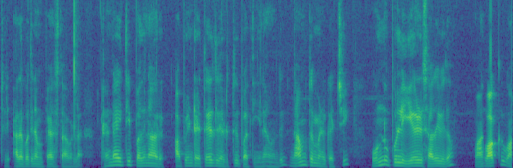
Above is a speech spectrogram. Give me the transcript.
சரி அதை பற்றி நம்ம பேச தேவையில்ல. ரெண்டாயிரத்தி பதினாறு அப்படின்ற தேர்தல் எடுத்து பார்த்தீங்கன்னா வந்து நாம் தமிழர் கட்சி ஒன்று புள்ளி ஏழு சதவீதம் வா- வாக்கு வா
